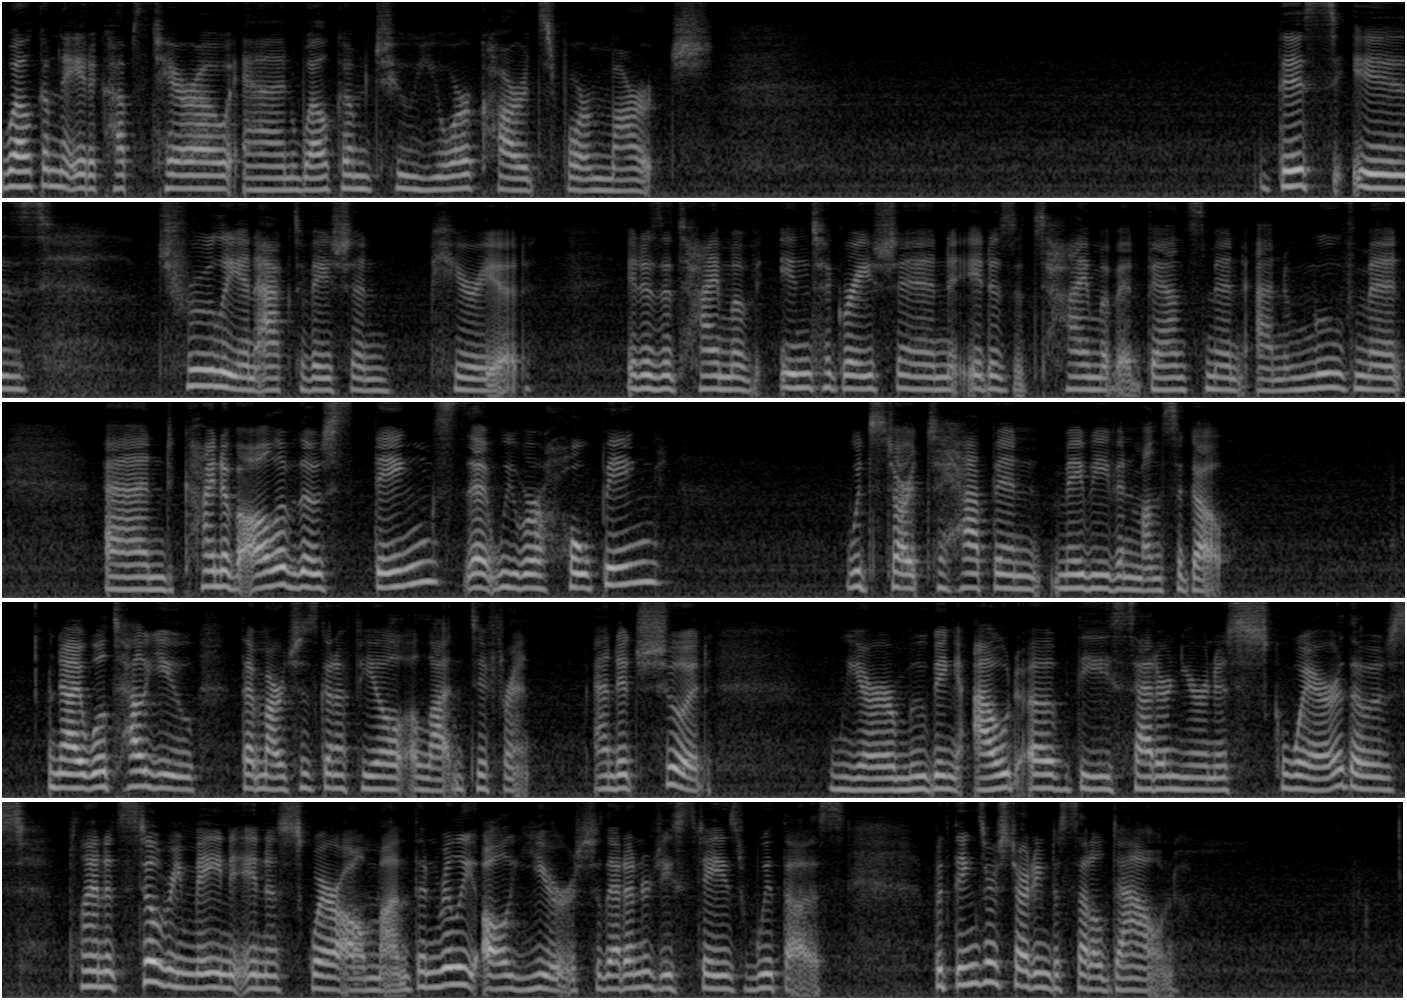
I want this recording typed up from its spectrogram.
Welcome to Eight of Cups Tarot and welcome to your cards for March. This is truly an activation period. It is a time of integration, it is a time of advancement and movement, and kind of all of those things that we were hoping would start to happen maybe even months ago. Now, I will tell you that March is going to feel a lot different, and it should. We are moving out of the Saturn Uranus square. Those planets still remain in a square all month and really all year, so that energy stays with us. But things are starting to settle down.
